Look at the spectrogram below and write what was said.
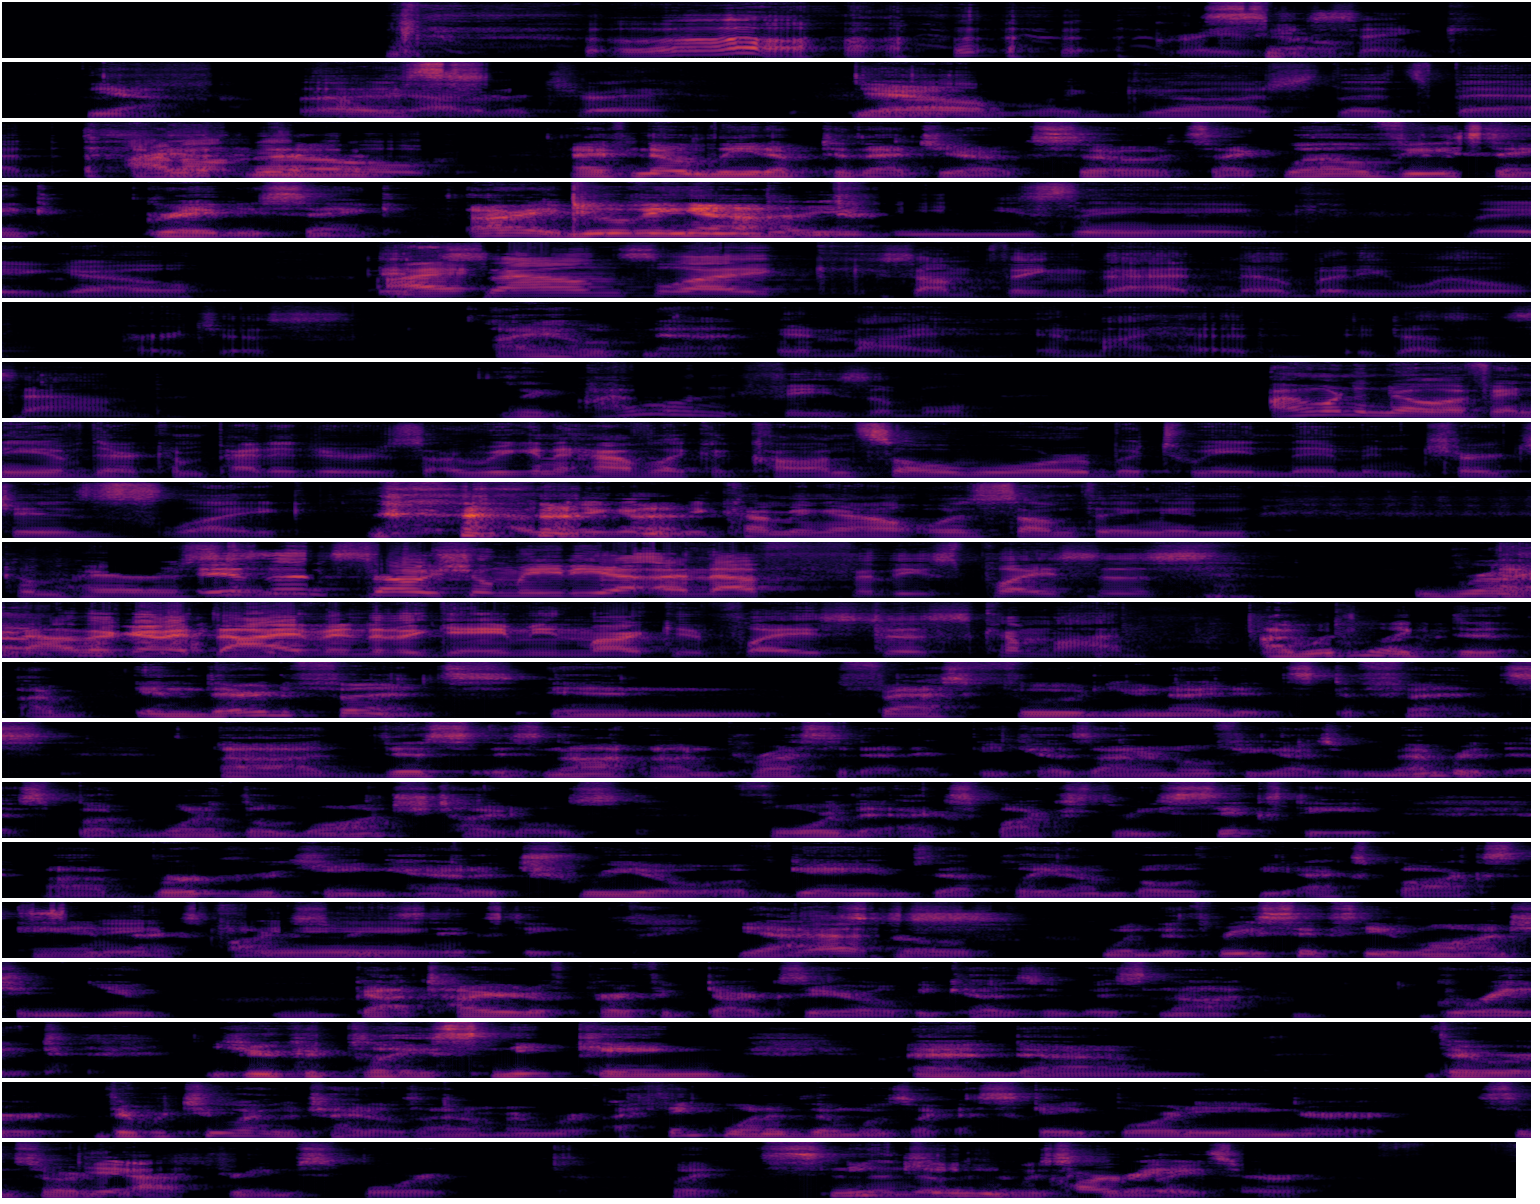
oh, gravy So, sink Yeah, coming that's- out of the tray. yeah. Oh my gosh, that's bad. I I don't know. no- I have no lead up to that joke, so it's like, well, V-Sync, gravy sink. All right, moving on. Gravy sink. There you go. It I- sounds like something that nobody will purchase. I hope not. In my in my head, it doesn't sound Like, I want. feasible. I want to know if any of their competitors are we going to have like a console war between them and Church's? Like, are they going to be coming out with something in comparison? Isn't social media enough for these places? And right? now they're gonna dive into the gaming marketplace. Just come on. I would like to, in their defense, in Fast Food United's defense, uh, this is not unprecedented because I don't know if you guys remember this, but one of the launch titles for the Xbox 360, uh, Burger King had a trio of games that played on both the Xbox and Sneak Xbox King. 360. Yeah, yes. so when the 360 launched and you got tired of Perfect Dark Zero because it was not great, you could play Sneak King and um, there were there were two other titles I don't remember. I think one of them was like a skateboarding or some sort of Yeah. extreme sport. But And Sneak King the was great. racer.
